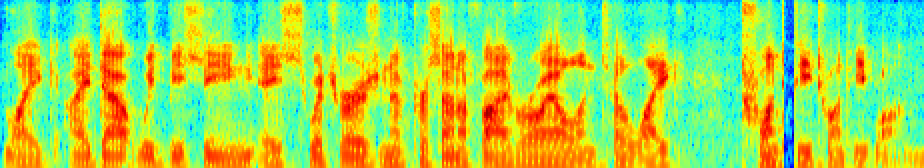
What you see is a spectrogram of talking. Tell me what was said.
like, I doubt we'd be seeing a Switch version of Persona 5 Royal until like 2021.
